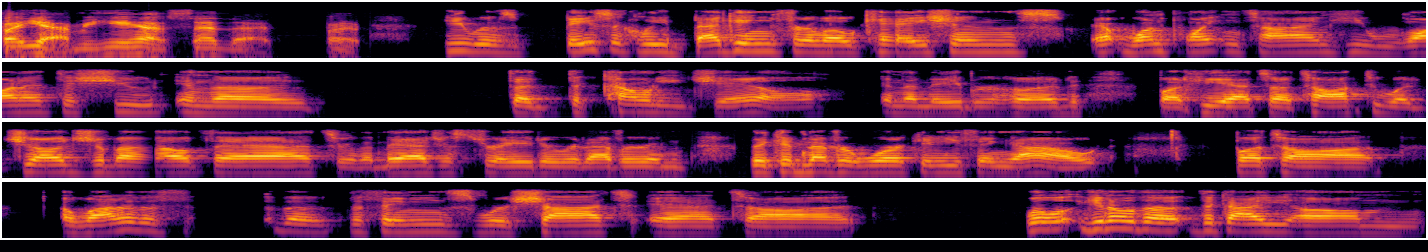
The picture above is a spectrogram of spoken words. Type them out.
but yeah, I mean, he has said that, but he was basically begging for locations. At one point in time, he wanted to shoot in the the the county jail in the neighborhood, but he had to talk to a judge about that or the magistrate or whatever, and they could never work anything out. But uh, a lot of the, the the things were shot at. Uh, well, you know the the guy um,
